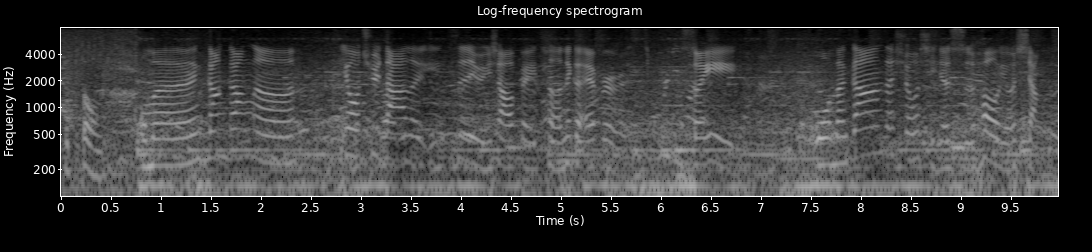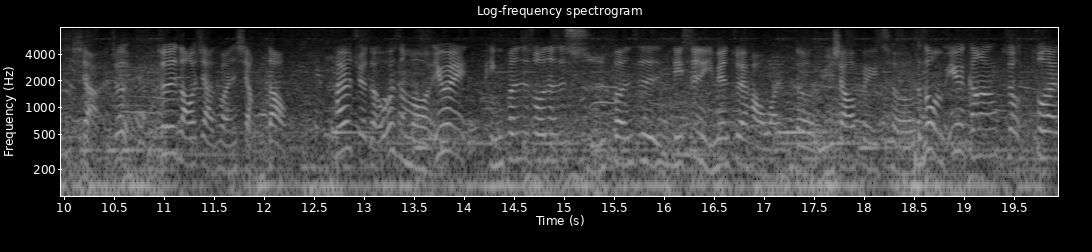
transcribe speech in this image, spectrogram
不动。我们刚刚呢，又去搭了一次云霄飞车，那个 Everest，所以。我们刚刚在休息的时候有想了一下，就是就是老贾突然想到，他就觉得为什么？因为评分是说那是十分，是迪士尼里面最好玩的云霄飞车。可是我们因为刚刚坐坐在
